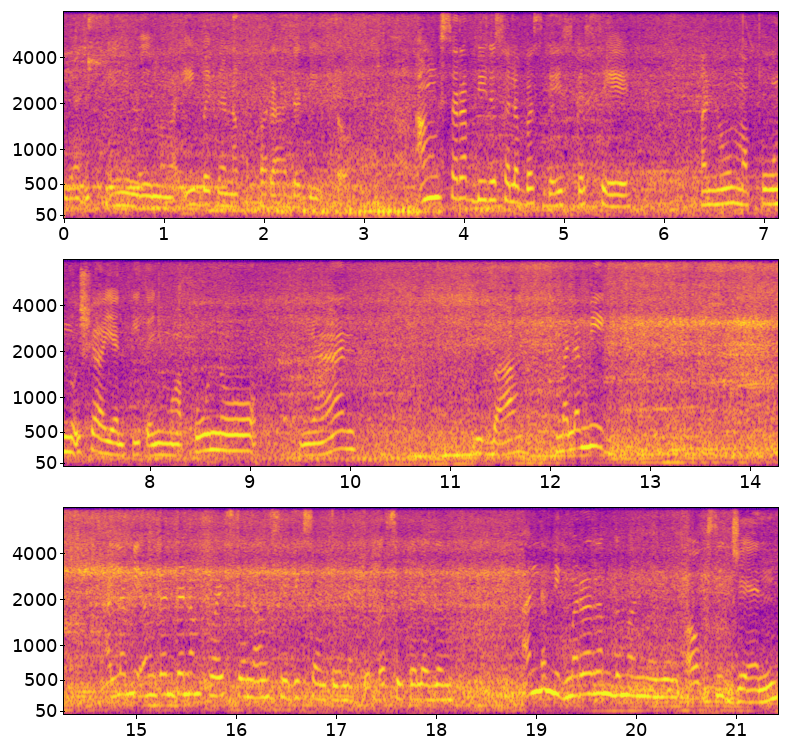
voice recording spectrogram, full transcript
Yan. Yan may mga e-bike na nakaparada dito. Ang sarap dito sa labas guys kasi ano, mapuno siya. Yan, kita niyo mga puno. Yan. Diba? Malamig. Ang lamig, ang ganda ng pwesto ng Civic Center na to kasi talagang ang lamig, mararamdaman mo yung oxygen.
